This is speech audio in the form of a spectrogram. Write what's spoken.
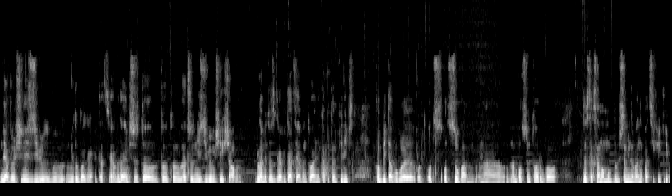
Ja bym się nie zdziwił, jakby to była grawitacja. Wydaje mi się, że to, to, to znaczy nie zdziwiłbym się i chciałbym. Dla mnie to jest grawitacja, ewentualnie Kapitan Phillips. Hobbita w ogóle od, od, odsuwam na, na boczny tor, bo to jest tak samo mógłby być nominowany Pacific Rim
